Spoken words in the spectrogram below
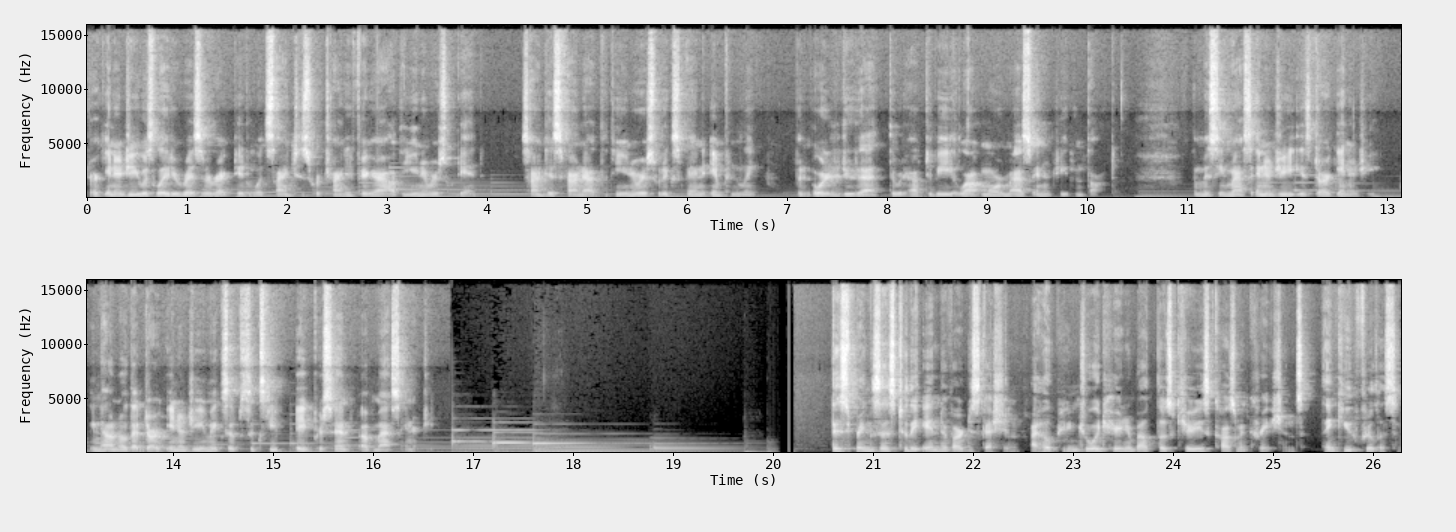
Dark energy was later resurrected when scientists were trying to figure out how the universe would end. Scientists found out that the universe would expand infinitely, but in order to do that, there would have to be a lot more mass energy than thought. The missing mass energy is dark energy. We now know that dark energy makes up 68% of mass energy. This brings us to the end of our discussion. I hope you enjoyed hearing about those curious cosmic creations. Thank you for listening.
